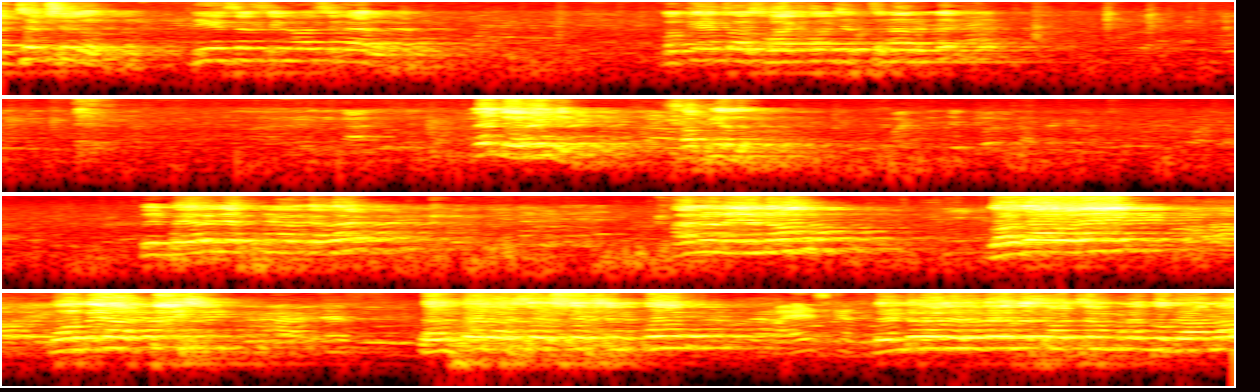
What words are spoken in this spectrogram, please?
అధ్యక్షులు డిఎస్ఎస్ శ్రీనివాస్ గారు. బొకేతో స్వాగతం చెప్తున్నారండి. రండి రండి సభ్యులు. మీ పేరు చెప్తున్నారు కదా? అను నేను గోదావరి మూవీ ఆర్టిస్ట్ వెల్ఫేర్ అసోసియేషన్కు రెండు వేల ఇరవై ఐదు సంవత్సరములకు గాను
